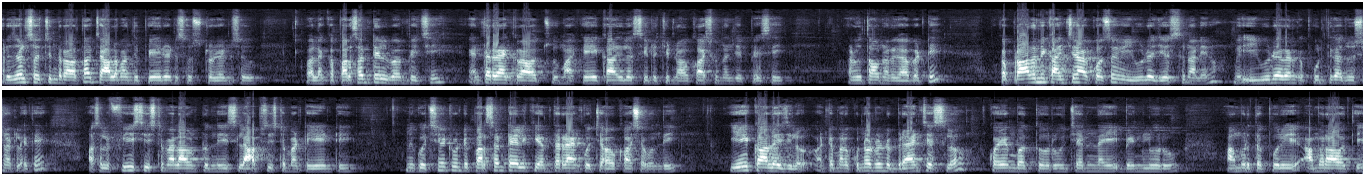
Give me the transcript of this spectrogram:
రిజల్ట్స్ వచ్చిన తర్వాత చాలామంది పేరెంట్స్ స్టూడెంట్స్ వాళ్ళ యొక్క పర్సంటేజ్ పంపించి ఎంత ర్యాంక్ రావచ్చు మాకు ఏ కాలేజీలో సీట్ వచ్చిన అవకాశం ఉందని చెప్పేసి అడుగుతూ ఉన్నారు కాబట్టి ఒక ప్రాథమిక అంచనా కోసం ఈ వీడియో చేస్తున్నాను నేను. మీ ఈ వీడియో కనుక పూర్తిగా చూసినట్లయితే అసలు ఫీజ్ సిస్టమ్ ఎలా ఉంటుంది స్లాబ్ సిస్టమ్ అంటే ఏంటి మీకు వచ్చినటువంటి పర్సంటైల్కి ఎంత ర్యాంక్ వచ్చే అవకాశం ఉంది ఏ కాలేజీలో అంటే మనకు ఉన్నటువంటి బ్రాంచెస్లో కోయంబత్తూరు చెన్నై బెంగళూరు అమృతపురి అమరావతి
